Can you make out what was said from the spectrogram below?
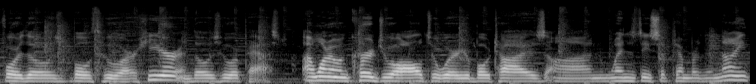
for those both who are here and those who are past. I want to encourage you all to wear your bow ties on Wednesday, September the 9th.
